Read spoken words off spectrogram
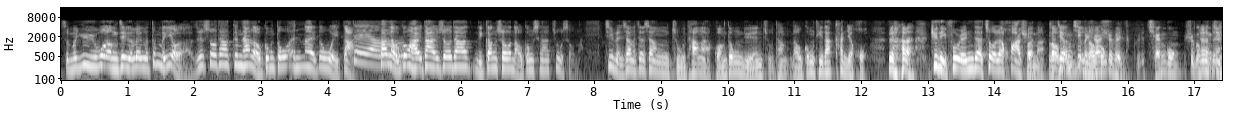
什么欲望这个那个都没有了，就是说她跟她老公都恩爱都伟大。对啊。她老公还，她还说她，你刚说老公是她助手嘛？基本上就像煮汤啊，广东女人煮汤，老公替她看着火，对吧？居里夫人在做了化学嘛，老公基本上是个钳工，是个工具。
